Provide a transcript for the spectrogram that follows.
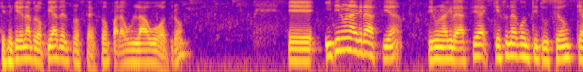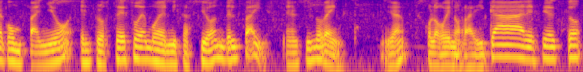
que se quieren apropiar del proceso para un lado u otro. Eh, y tiene una gracia tiene una gracia que es una constitución que acompañó el proceso de modernización del país en el siglo XX, ¿ya? Con los gobiernos radicales, ¿cierto?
